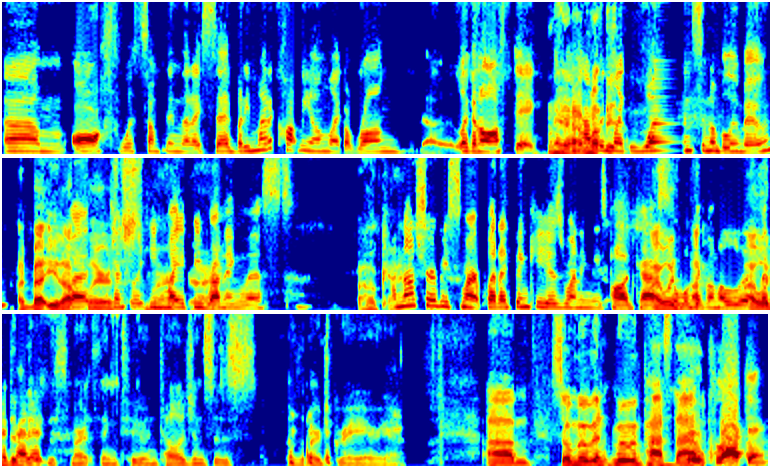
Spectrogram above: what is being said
um, off with something that I said, but he might have caught me on like a wrong, uh, like an off day. And Yeah, it happened it- like once in a blue moon. I bet you that player potentially he might be running this. Okay. I'm not sure if he's smart, but I think he is running these podcasts, I would- so we'll give him a little would bit of debate credit. the smart thing too. Intelligence is a large gray area. Um, so moving moving past that, It's lacking.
